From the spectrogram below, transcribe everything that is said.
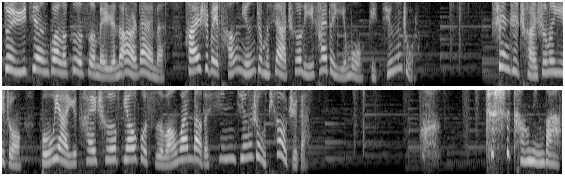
对于见惯了各色美人的二代们，还是被唐宁这么下车离开的一幕给惊住了，甚至产生了一种不亚于开车飙过死亡弯道的心惊肉跳之感。哇，这是唐宁吧？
